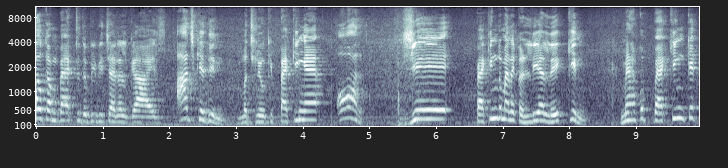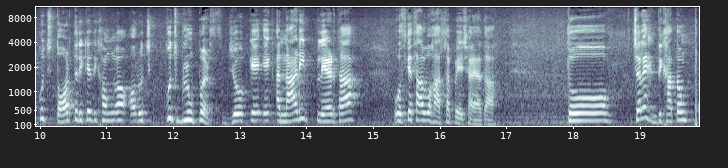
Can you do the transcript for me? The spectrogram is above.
Welcome back to the BB channel guys आज के दिन मछलियों की पैकिंग है और ये पैकिंग तो मैंने कर लिया, लेकिन मैं आपको पैकिंग के कुछ तौर तरीके दिखाऊँगा और कुछ कुछ ब्लूपर्स जो कि एक अनाड़ी प्लेयर था, उसके साथ वो हादसा पेश आया था। तो चलें, दिखाता हूँ।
